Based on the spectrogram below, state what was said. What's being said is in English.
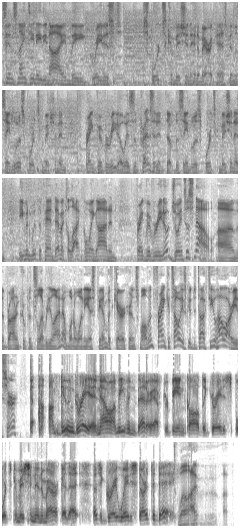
Since 1989, the greatest sports commission in America has been the St. Louis Sports Commission, and Frank Viverito is the president of the St. Louis Sports Commission. And even with the pandemic, a lot going on. And Frank Viverito joins us now on the Brown and Crouppen Celebrity Line on 101 ESPN with Karraker and Smallman. Frank, it's always good to talk to you. How are you, sir? I'm doing great, and now I'm even better after being called the greatest sports commission in America. That that's a great way to start the day. Well, I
